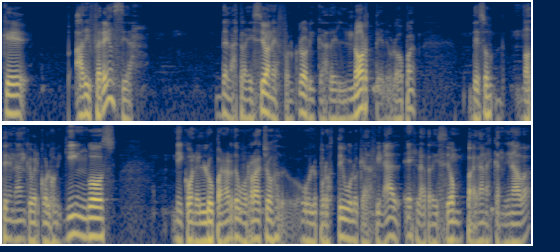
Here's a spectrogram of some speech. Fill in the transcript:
que a diferencia de las tradiciones folclóricas del norte de Europa, de esos no tienen nada que ver con los vikingos, ni con el lupanar de borrachos o el prostíbulo que al final es la tradición pagana escandinava,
